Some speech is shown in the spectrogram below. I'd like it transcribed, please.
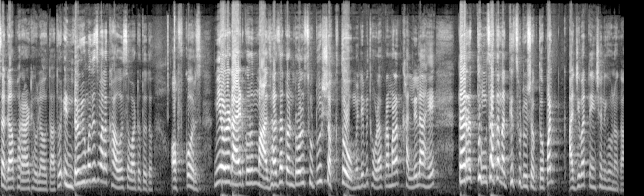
सगळा फराळ ठेवला होता. तो इंटरव्ह्यूमध्येच मला खावं असं वाटत होतं. ऑफकोर्स मी एवढं डाएट करून माझा जर कंट्रोल सुटू शकतो म्हणजे मी थोड्या प्रमाणात खाल्लेला आहे तर तुमचा तर नक्कीच सुटू शकतो. पण अजिबात टेन्शन घेऊ नका.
